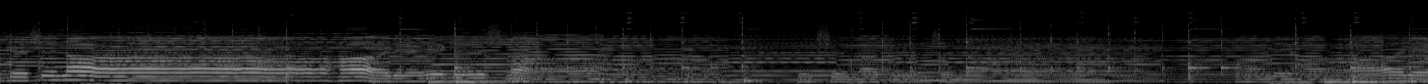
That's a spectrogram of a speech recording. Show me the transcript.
कृष्ण। हरे कृष्ण। कृष्ण कृष्ण। हरे हरे।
